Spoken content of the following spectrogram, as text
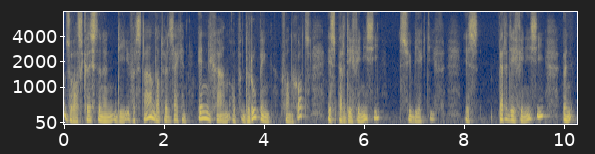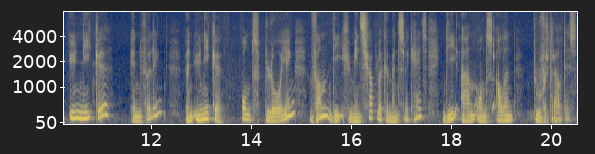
Zoals christenen die verstaan, dat wil zeggen ingaan op de roeping van God, is per definitie subjectief. Is per definitie een unieke invulling, een unieke ontplooiing van die gemeenschappelijke menselijkheid die aan ons allen toevertrouwd is.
